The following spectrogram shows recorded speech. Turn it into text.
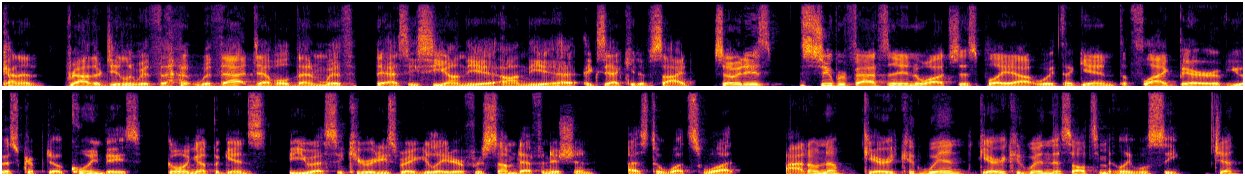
kind of rather dealing with with that devil than with the SEC on the on the uh, executive side. So it is super fascinating to watch this play out with again the flag bearer of US crypto Coinbase going up against the US securities regulator for some definition as to what's what. I don't know. Gary could win. Gary could win this ultimately. We'll see. Jen?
